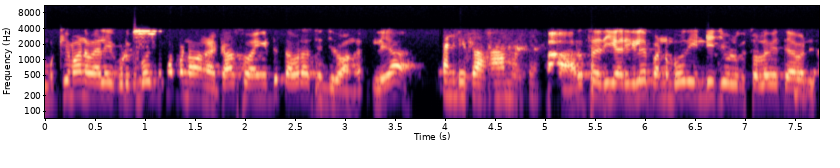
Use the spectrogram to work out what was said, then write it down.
முக்கியமான வேலையை கொடுக்கும்போது என்ன பண்ணுவாங்க? காசு வாங்கிட்டு தவறா செஞ்சிருவாங்க. இல்லையா? கண்டிப்பாக ஆமாம் சார் அரசு அதிகாரிகளே பண்ணும்போது இண்டிவிஜுவலுக்கு சொல்லவே தேவையில்லை.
